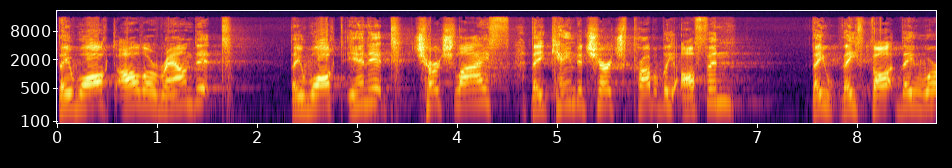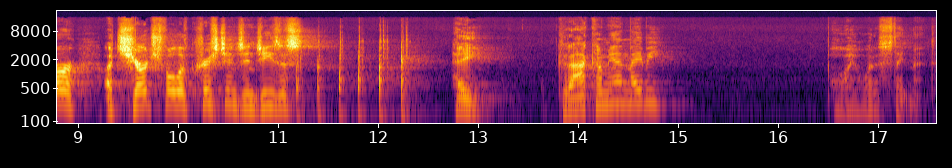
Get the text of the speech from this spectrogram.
They walked all around it, they walked in it, church life. They came to church probably often. They, they thought they were a church full of Christians, and Jesus, hey, could I come in maybe? Boy, what a statement.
